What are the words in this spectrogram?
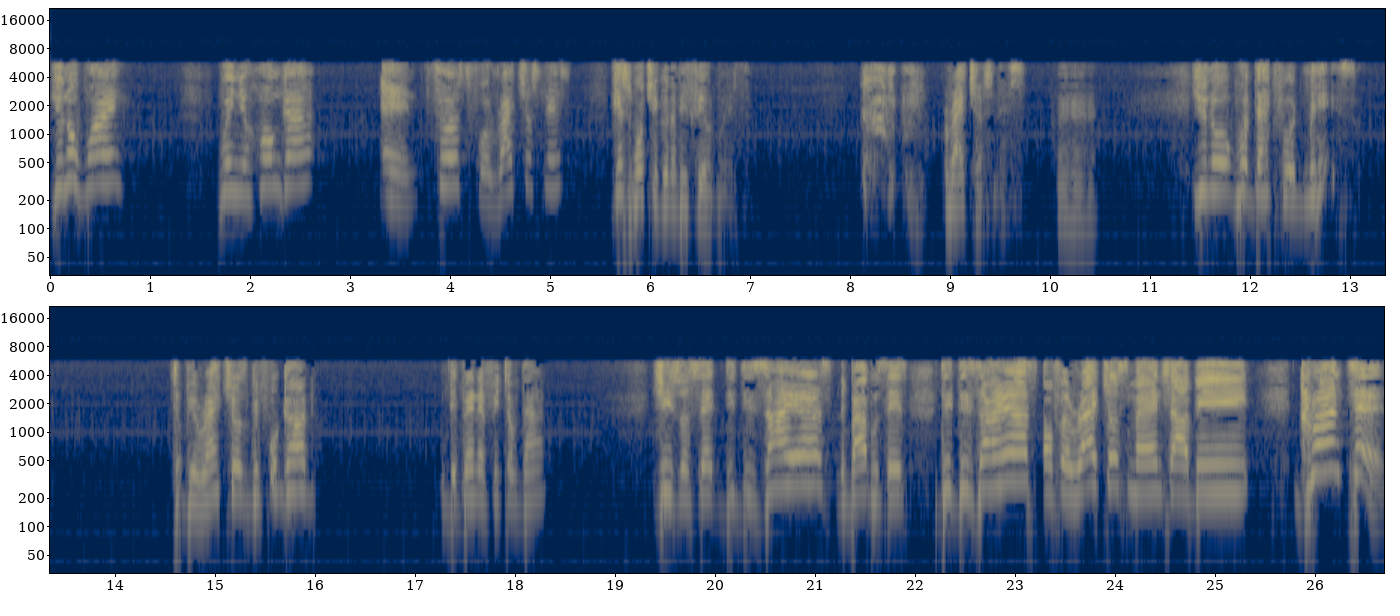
You know why? When you hunger and thirst for righteousness, guess what you're going to be filled with? righteousness. you know what that word means? To be righteous before God. The benefit of that. Jesus said, The desires, the Bible says, the desires of a righteous man shall be granted.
